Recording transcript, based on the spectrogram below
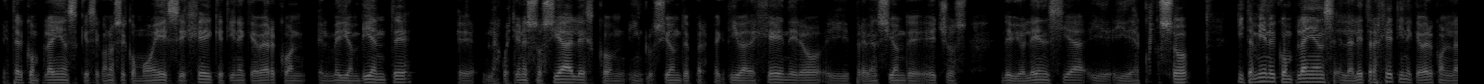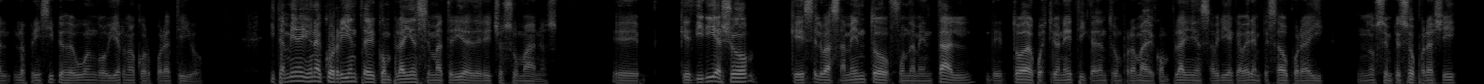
está el compliance que se conoce como ESG, que tiene que ver con el medio ambiente, eh, las cuestiones sociales, con inclusión de perspectiva de género y prevención de hechos de violencia y, de acoso. Y también el compliance, en la letra G, tiene que ver con los principios de buen gobierno corporativo. Y también hay una corriente de compliance en materia de derechos humanos, eh, que diría yo que es el basamento fundamental de toda cuestión ética dentro de un programa de compliance. Habría que haber empezado por ahí. No se empezó por allí,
